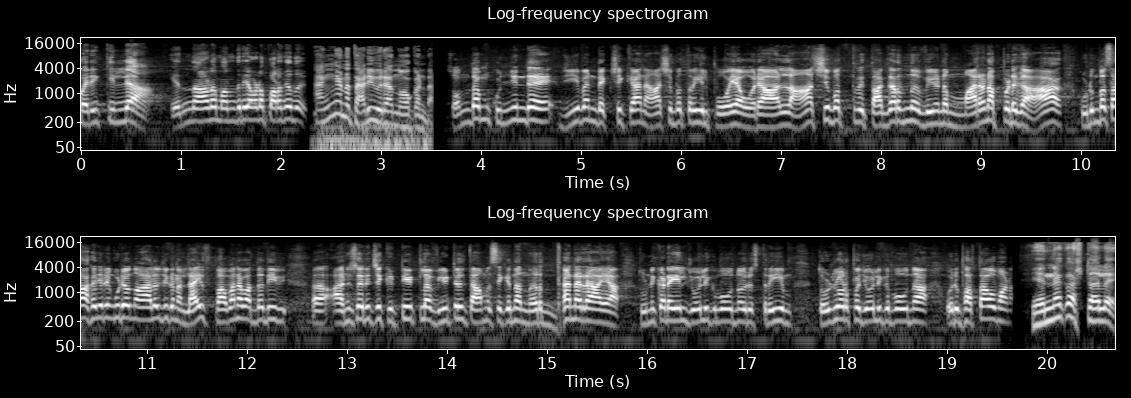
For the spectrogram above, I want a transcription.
പരിക്കില്ല എന്നാണ് മന്ത്രി അവിടെ പറഞ്ഞത്. അങ്ങനെ തടി വരാൻ നോക്കണ്ട. സ്വന്തം കുഞ്ഞിന്റെ ജീവൻ രക്ഷിക്കാൻ ആശുപത്രിയിൽ പോയ ഒരാൾ ആശുപത്രി തകർന്ന് വീണ് മരണപ്പെടുക. ആ കുടുംബ സാഹചര്യം കൂടി ഒന്ന് ആലോചിക്കണം. ലൈഫ് ഭവന പദ്ധതി അനുസരിച്ച് കിട്ടിയിട്ടുള്ള വീട്ടിൽ താമസിക്കുന്ന നിർധനരായ തുണിക്കടയിൽ ജോലിക്ക് പോകുന്ന ഒരു സ്ത്രീയും തൊഴിലുറപ്പ് ജോലിക്ക് പോകുന്ന ഒരു ഭർത്താവുമാണ്. എന്നെ കഷ്ടല്ലേ?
